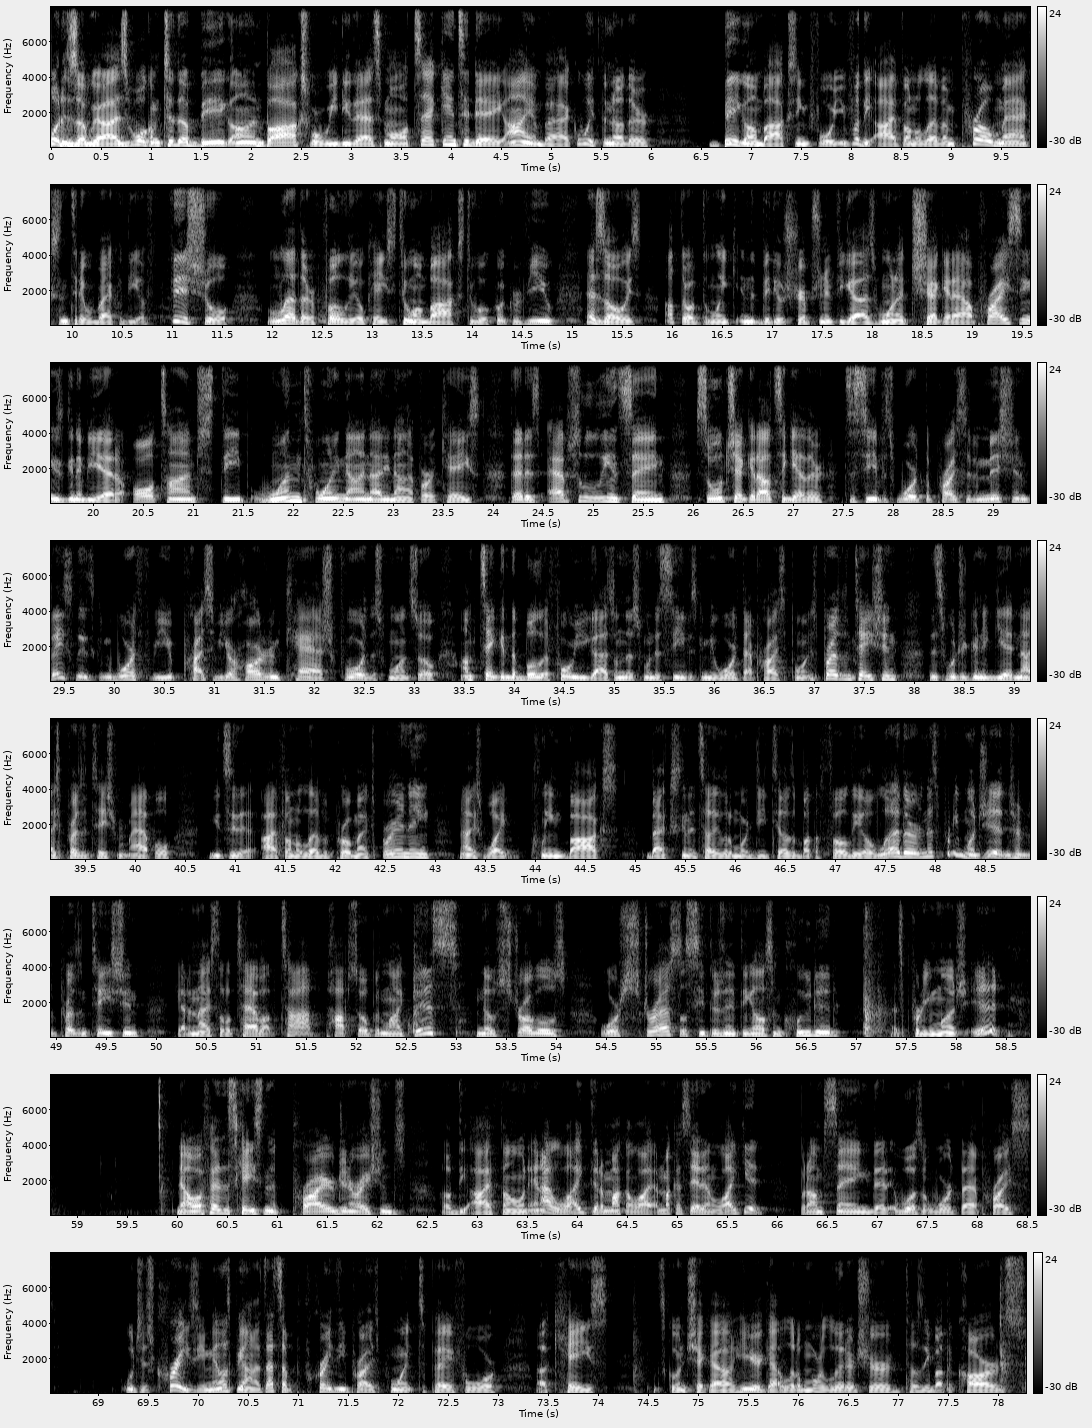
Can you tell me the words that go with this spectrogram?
What is up, guys? Welcome to the big unbox where we do that small tech. And today I am back with another big unboxing for you for the iPhone 11 Pro Max. And today we're back with the official leather folio case to unbox, do a quick review. As always, I'll throw up the link in the video description if you guys want to check it out. Pricing is going to be at an all-time steep $129.99 for a case. That is absolutely insane. So we'll check it out together to see if it's worth the price of admission. Basically, it's going to be worth the price of your hard-earned cash for this one. So I'm taking the bullet for you guys on this one to see if it's going to be worth that price point. It's presentation. This is what you're going to get. Nice presentation from Apple. You can see the iPhone 11 Pro Max branding. Nice white clean box. Back's going to tell you a little more details about the folio leather, and that's pretty much it in terms of presentation. Got a nice little tab up top, pops open like this. No struggles or stress. Let's see if there's anything else included. That's pretty much it. Now, I've had this case in the prior generations of the iPhone, and I liked it. I'm not gonna lie. I'm not gonna say I didn't like it, but I'm saying that it wasn't worth that price, which is crazy. I mean, let's be honest. That's a crazy price point to pay for a case Let's go and check out here. Got a little more literature. Tells you about the cards.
